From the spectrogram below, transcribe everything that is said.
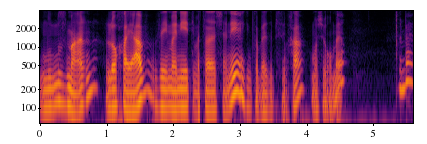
מוזמן, לא חייב, ואם אני הייתי בצד השני, הייתי מקבל את זה בשמחה, כמו שהוא אומר. אין בעיה.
